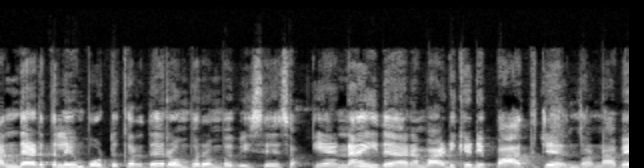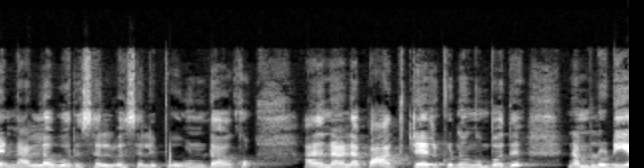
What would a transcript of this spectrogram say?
அந்த இடத்துலையும் போட்டுக்கிறது ரொம்ப ரொம்ப விசேஷம். ஏன்னா இதை நம்ம அடிக்கடி பார்த்துட்டே இருந்தோம்னாவே நல்ல ஒரு செல்வ செழிப்பு உண்டாகும். அதனால் பார்த்துட்டே இருக்கணுங்கும்போது நம்மளுடைய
